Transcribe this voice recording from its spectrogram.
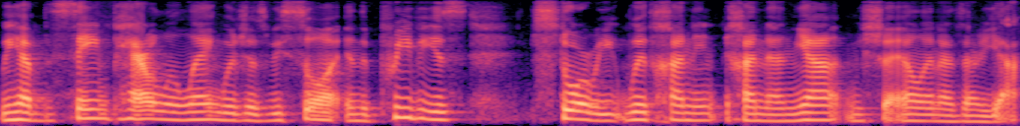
we have the same parallel language as we saw in the previous story with Hananiah, Mishael, and Azariah.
